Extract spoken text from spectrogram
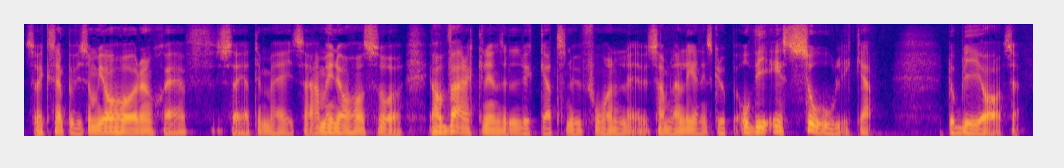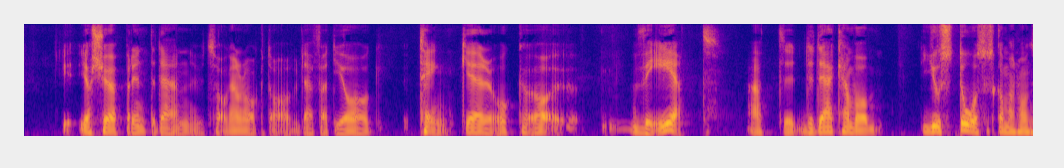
Så exempelvis om jag hör en chef säga till mig så här, "Ja, men jag har, så, jag har verkligen lyckats nu få en, samla en ledningsgrupp och vi är så olika. Då blir jag så här, jag köper inte den utsagan rakt av därför att jag tänker och vet att det där kan vara Just då så ska man ha en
